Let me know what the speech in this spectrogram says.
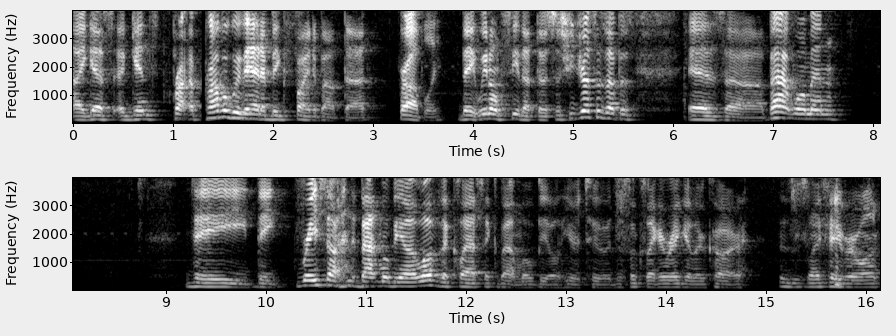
I guess, against pro- probably they had a big fight about that. Probably. They we don't see that though. So she dresses up as as uh, Batwoman. They they race out in the Batmobile. I love the classic Batmobile here too. It just looks like a regular car. This is my favorite one.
